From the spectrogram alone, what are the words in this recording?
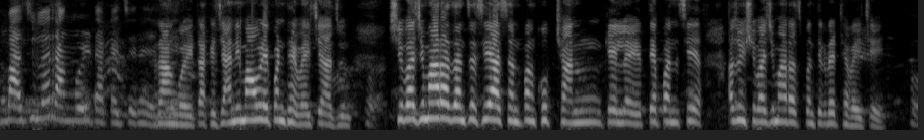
बाजूला रांगोळी टाकायची राहील. रांगोळी टाकायची आणि मावळे पण ठेवायचे अजून. शिवाजी महाराजांचं सिंहासन पण खूप छान केलंय. ते पण सि- अजून शिवाजी महाराज पण तिकडे ठेवायचे. हो.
